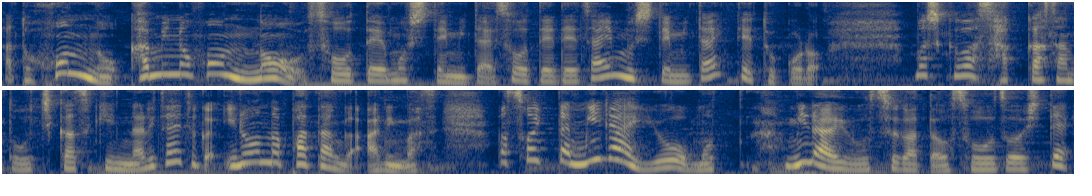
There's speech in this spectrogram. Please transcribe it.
あと本の、紙の本の想定もしてみたい、想定デザインもしてみたいっていうところ、もしくは作家さんとお近づきになりたいとか、いろんなパターンがあります。まあ、そういった未来をも、未来を姿を想像して、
